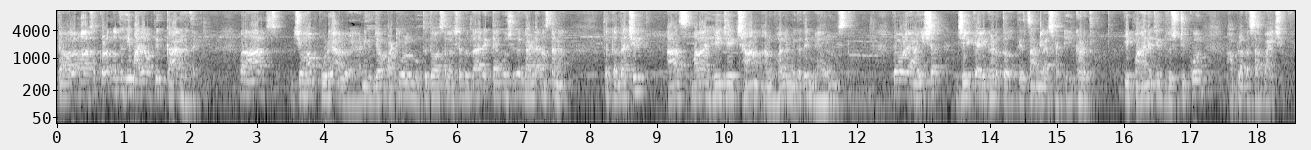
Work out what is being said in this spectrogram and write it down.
त्यावेळेला मला असं कळत नव्हतं हे माझ्या बाबतीत काय आहे पण आज जेव्हा पुढे आलो आहे आणि जेव्हा पाठी वळून बघतो तेव्हा असं लक्षात येतं अरे त्या गोष्टी जर घडल्या नसताना तर कदाचित आज मला हे जे छान अनुभवायला मिळतं ते मिळालं नसतं. त्यामुळे आयुष्यात जे काही घडतं ते चांगल्यासाठी घडतं. ही पाहण्याची दृष्टिकोन आपला तसा पाहिजे.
